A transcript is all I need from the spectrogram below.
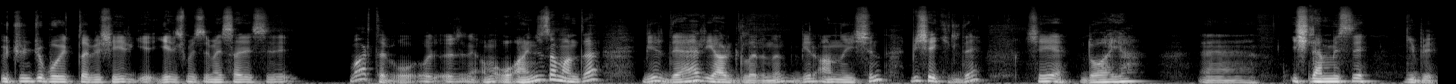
üçüncü boyutta bir şehir ge- gelişmesi meselesi var tabii o, o özüne ama o aynı zamanda bir değer yargılarının bir anlayışın bir şekilde şeye doğaya e, işlenmesi gibi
